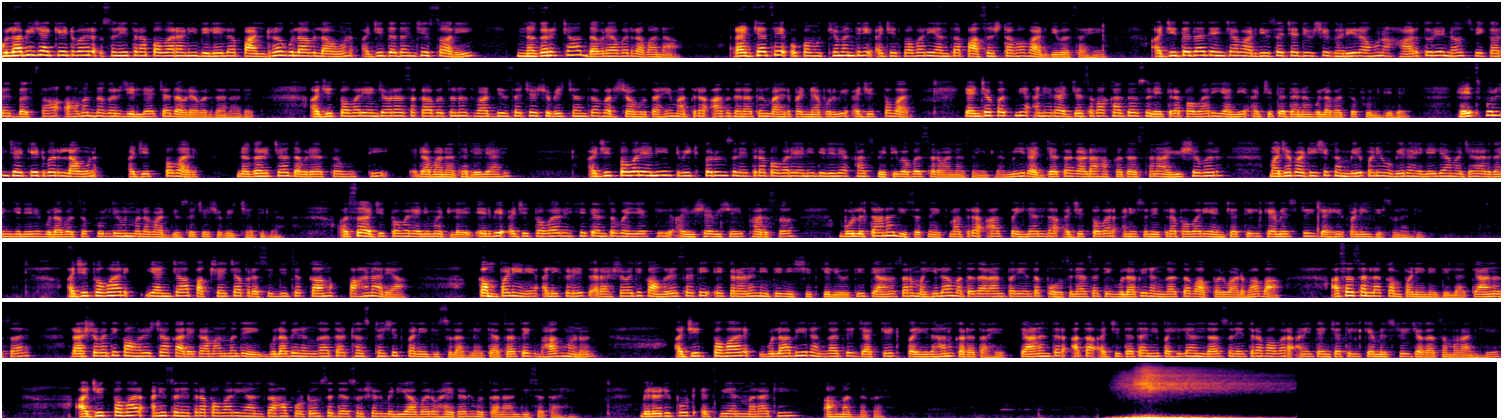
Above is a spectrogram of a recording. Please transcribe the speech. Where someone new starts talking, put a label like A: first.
A: गुलाबी जॅकेटवर सुनेत्रा पवारांनी दिलेलं पांढरं गुलाब लावून अजितदादांची सॉरी नगरच्या दौऱ्यावर रवाना. राज्याचे उपमुख्यमंत्री अजित पवार यांचा पासष्टावा वाढदिवस आहे. अजितदादा त्यांच्या वाढदिवसाच्या दिवशी घरी राहून हारतुरे न स्वीकारत बसता अहमदनगर जिल्ह्याच्या दौऱ्यावर जाणार आहेत. अजित पवार यांच्यावर आज सकाळपासूनच वाढदिवसाच्या शुभेच्छांचा वर्षाव होत आहे. मात्र आज घरातून बाहेर पडण्यापूर्वी अजित पवार यांच्या पत्नी आणि राज्यसभा खासदार सुनेत्रा पवार यांनी अजितदाना गुलाबाचं फूल दिले हेच फूल जॅकेटवर लावून अजित पवार नगरच्या दौऱ्यासाठी रवाना झालेले आहेत. अजित पवार यांनी ट्विट करून सुनेत्रा पवार यांनी दिलेल्या खास भेटीबाबत सर्वांना सांगितलं. मी राज्याचा गाडा हाकत असताना आयुष्यभर माझ्या पाठीशी खंबीरपणे उभे राहिलेल्या माझ्या अर्धांगिनीने गुलाबाचं फूल देऊन मला वाढदिवसाच्या शुभेच्छा दिल्या. असं अजित पवार यांनी म्हटलं आहे एरवी अजित पवार हे त्यांचं वैयक्तिक आयुष्याविषयी फारसं बोलताना दिसत नाहीत. मात्र आज पहिल्यांदा अजित पवार आणि सुनेत्रा पवार यांच्यातील केमिस्ट्री जाहीरपणे दिसून आली. अजित पवार यांच्या पक्षाच्या प्रसिद्धीचं काम पाहणाऱ्या कंपनीने अलीकडेच राष्ट्रवादी काँग्रेससाठी एक रणनीती निश्चित केली होती. त्यानुसार महिला मतदारांपर्यंत पोहोचण्यासाठी गुलाबी रंगाचा वापर वाढवावा असा सल्ला कंपनीने दिला. त्यानुसार राष्ट्रवादी काँग्रेसच्या कार्यक्रमांमध्ये गुलाबी रंग आता ठसठशीतपणे दिसू लागला. त्याचाच एक भाग म्हणून अजित पवार गुलाबी रंगाचे जॅकेट परिधान करत आहेत. त्यानंतर आता अजितदादांनी पहिल्यांदा सुनेत्रा पवार आणि त्यांच्यातील केमिस्ट्री जगासमोर आणली आहे. अजित पवार आणि सुनेत्रा पवार यांचा हा फोटो सध्या सोशल मीडियावर व्हायरल होताना दिसत आहे. Bureau report S B N Marathi Ahmednagar.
